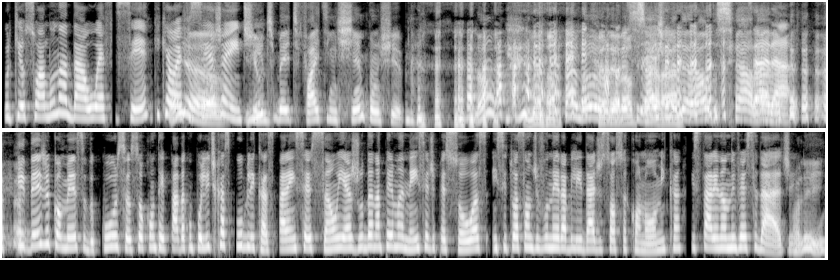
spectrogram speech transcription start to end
porque eu sou aluna da UFC. O que, que é Olha, UFC, gente? Ultimate Fighting Championship. não? Ah, não. Federal do Universidade Ceará. Federal do Ceará. Ceará. E desde o começo do curso, eu sou contemplada com políticas públicas para a inserção e ajuda na permanência de pessoas em situação de vulnerabilidade socioeconômica estarem na universidade. Olha aí.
